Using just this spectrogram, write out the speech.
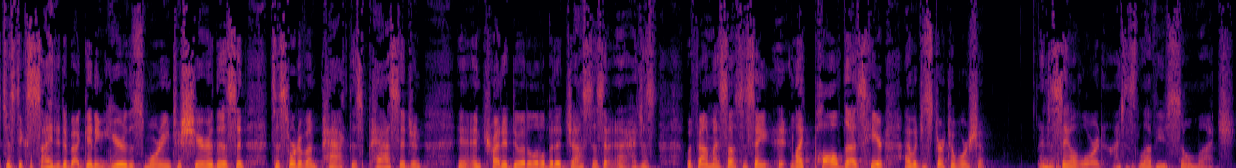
just excited about getting here this morning to share this and to sort of unpack this passage and, and try to do it a little bit of justice. And I just found myself just saying, like Paul does here, I would just start to worship and to say, Oh Lord, I just love you so much.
